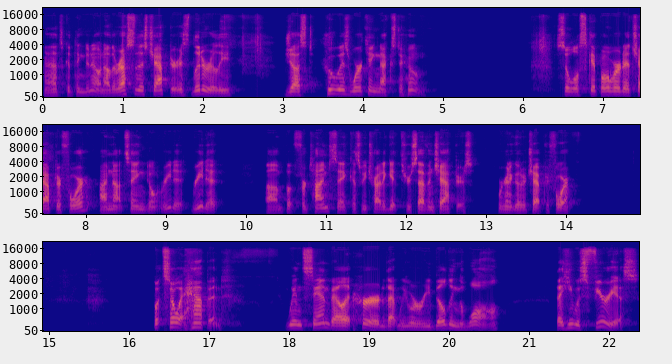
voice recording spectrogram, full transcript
And that's a good thing to know. Now, the rest of this chapter is literally just who is working next to whom. So we'll skip over to chapter 4. I'm not saying don't read it, read it. Um, but for time's sake, as we try to get through seven chapters, we're going to go to chapter 4. But so it happened when Sanballat heard that we were rebuilding the wall that he was furious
